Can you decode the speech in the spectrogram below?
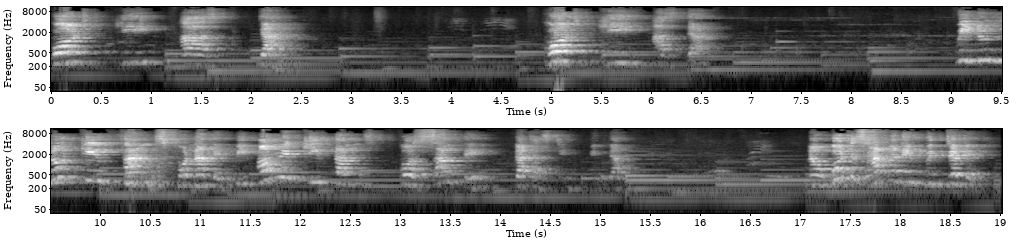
what he has done. What he has done. We do not give thanks for nothing. We only give thanks for something that has been done. Now, what is happening with David?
